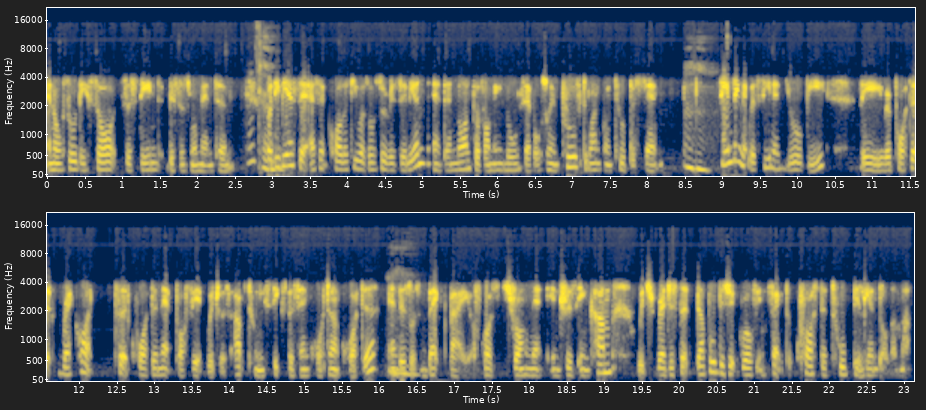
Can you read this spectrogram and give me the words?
and also they saw sustained business momentum. Okay. For DBS, their asset quality was also resilient, and their non performing loans have also improved to 1.2%. Mm-hmm. Same thing that we've seen in UOB, they reported record third quarter net profit, which was up 26% quarter on quarter. And mm-hmm. this was backed by, of course, strong net interest income, which registered double digit growth, in fact, to cross the $2 billion mark.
